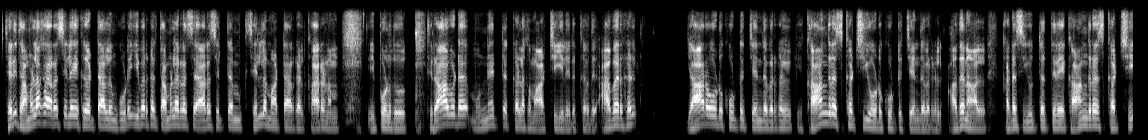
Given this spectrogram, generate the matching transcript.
சரி தமிழக அரசிலே கேட்டாலும் கூட இவர்கள் தமிழரசு அரசிட்டம் செல்ல மாட்டார்கள். காரணம் இப்பொழுது திராவிட முன்னேற்றக் கழகம் ஆட்சியில் இருக்கிறது. அவர்கள் யாரோடு கூட்டுச் சேர்ந்தவர்கள்? காங்கிரஸ் கட்சியோடு கூட்டுச் சேர்ந்தவர்கள். அதனால் கடைசி யுத்தத்திலே காங்கிரஸ் கட்சி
